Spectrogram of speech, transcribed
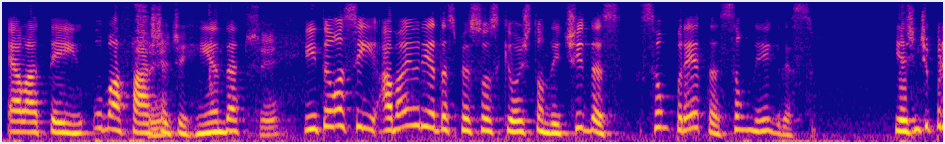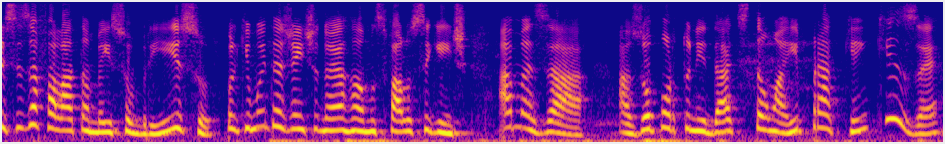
ela tem uma faixa Sim. de renda. Sim. Então, assim, a maioria das pessoas que hoje estão detidas são pretas, são negras. E a gente precisa falar também sobre isso, porque muita gente, não é, Ramos, fala o seguinte: ah, mas a, as oportunidades estão aí para quem quiser.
